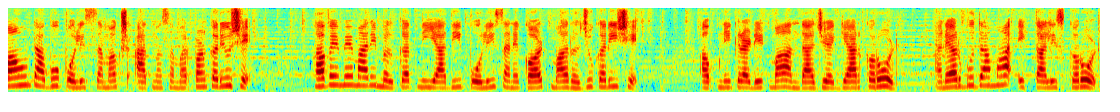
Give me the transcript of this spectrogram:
માઉન્ટ આબુ પોલીસ સમક્ષ આત્મસમર્પણ કર્યું છે. હવે મેં મારી મિલકતની યાદી પોલીસ અને કોર્ટમાં રજૂ કરી છે. અપની ક્રેડિટમાં અંદાજે અગિયાર કરોડ અને અર્બુદામાં એકતાલીસ કરોડ,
